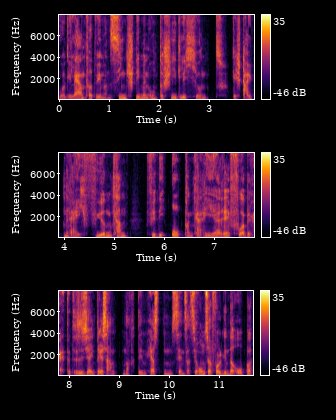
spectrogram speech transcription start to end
wo er gelernt hat, wie man Singstimmen unterschiedlich und gestaltenreich führen kann, für die Opernkarriere vorbereitet. Das ist ja interessant. Nach dem ersten Sensationserfolg in der Oper,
